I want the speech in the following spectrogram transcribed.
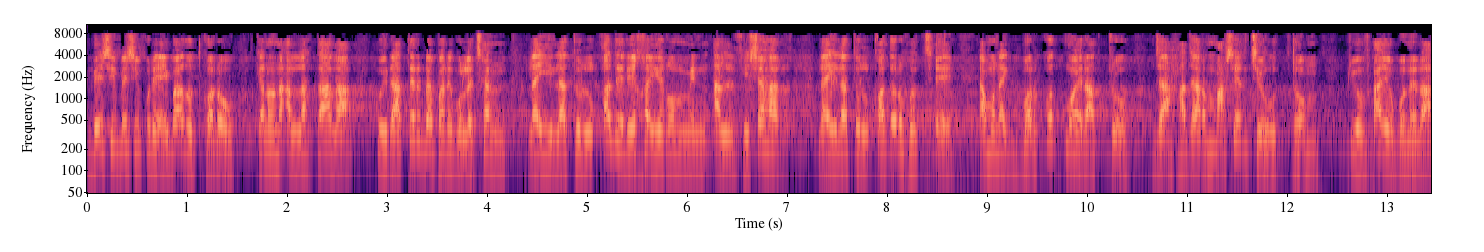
বেশি বেশি করে ইবাদত করো কেননা আল্লাহ তালা ওই রাতের ব্যাপারে বলেছেন, লাইলাতুল কাদের মিন আল ফিসাহার লাইলাতুল কদর হচ্ছে এমন এক বরকতময় রাত্র যা হাজার মাসের চেয়ে উত্তম। প্রিয় ভাই বোনেরা,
